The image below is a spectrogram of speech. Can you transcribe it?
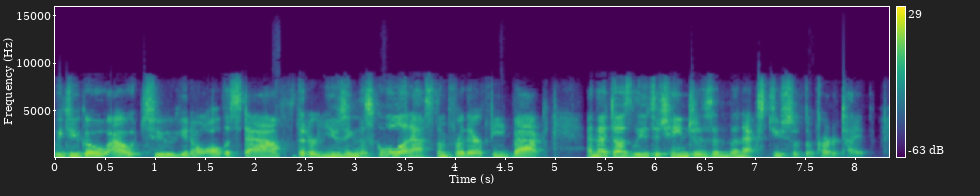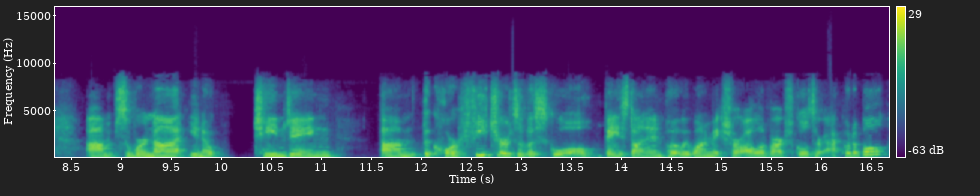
We do go out to, you know, all the staff that are using the school and ask them for their feedback. And that does lead to changes in the next use of the prototype. Um, so we're not, you know, changing um, the core features of a school based on input. We want to make sure all of our schools are equitable,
